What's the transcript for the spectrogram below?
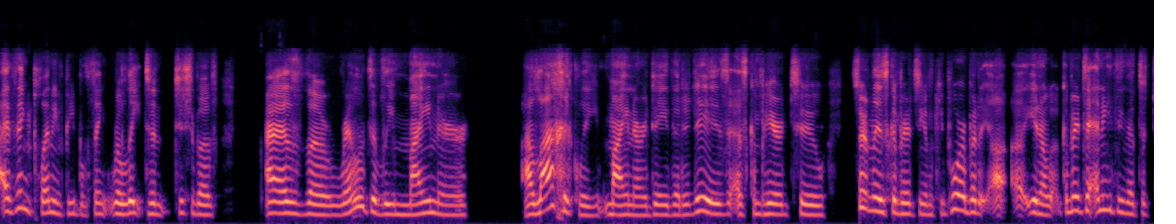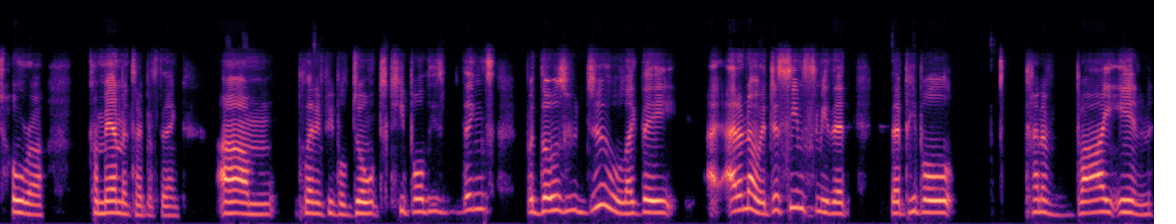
I think plenty of people think relate to Tisha B'av as the relatively minor, halachically minor day that it is, as compared to certainly as compared to Yom Kippur, but uh, uh, you know, compared to anything that's a Torah commandment type of thing. Um, plenty of people don't keep all these things, but those who do, like they, I, I don't know. It just seems to me that that people kind of buy in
